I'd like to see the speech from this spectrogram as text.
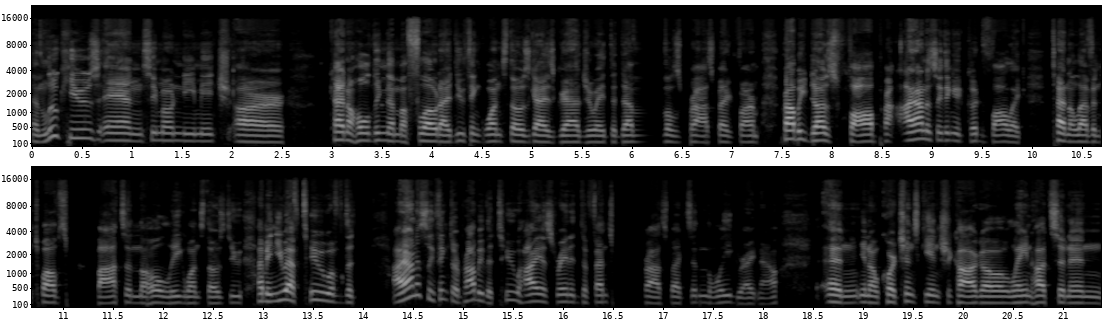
and Luke Hughes and Simon Nemec are kind of holding them afloat. I do think once those guys graduate, the Devils prospect farm probably does fall. I honestly think it could fall like 10, 11, 12 spots in the whole league once those two. I mean, you have two of the. I honestly think they're probably the two highest rated defense prospects in the league right now. And, you know, Korchinski in Chicago, Lane Hutson in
